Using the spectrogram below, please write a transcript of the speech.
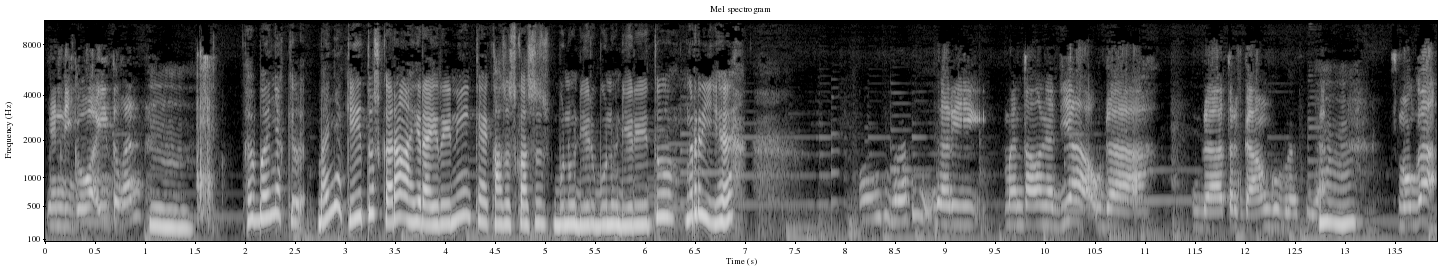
yang di Goa itu kan Hmm. Tapi banyak banyak ya itu sekarang akhir-akhir ini kayak kasus-kasus bunuh diri bunuh diri itu ngeri ya. oh berarti dari mentalnya dia udah udah terganggu berarti ya Hmm. semoga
